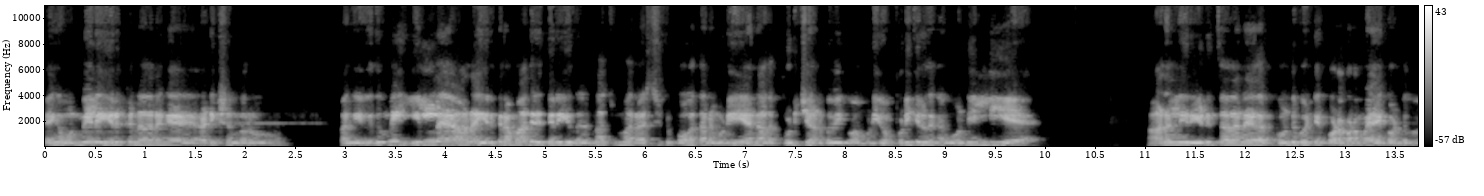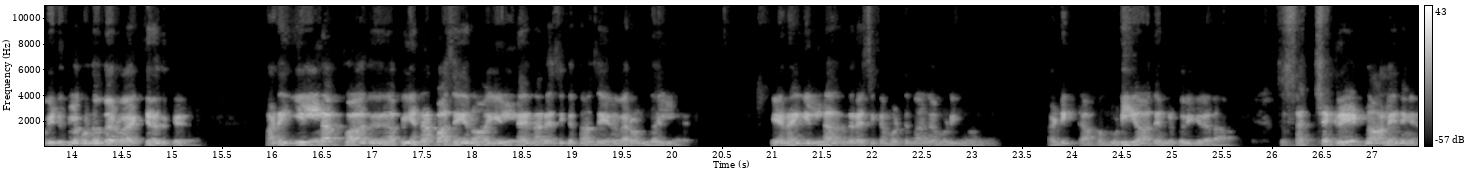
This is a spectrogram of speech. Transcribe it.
ஏங்க உண்மையிலே இருக்குன்னா தானேங்க அடிக்ஷன் வரும். அங்கே எதுவுமே இல்லை ஆனால் இருக்கிற மாதிரி தெரியுதுன்னா சும்மா ரசிச்சுட்டு போகத்தானே முடியும். ஏன்னா அதை பிடிச்சி அனுபவிக்க முடியும்? பிடிக்கிறதுக்கு அங்கே ஒன்றும் இல்லையே. ஆனல் நீர் இடித்தா தானே அதை கொண்டு போயிட்டு கொடகொடமா என் கொண்டு வீட்டுக்குள்ள கொண்டு வந்து வைக்கிறதுக்கு. அட இல்லப்பா அது. அப்ப என்னப்பா செய்யணும்? இல்லைன்னா ரசிக்கத்தான் செய்யணும். வேற ஒன்றும் இல்லை. ஏன்னா இல்லை இல்லாதது ரசிக்க மட்டும்தாங்க முடியும். அடிக்ட் ஆக முடியாது என்று புரிகிறதா? சச் எ கிரேட் நாலேஜுங்க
